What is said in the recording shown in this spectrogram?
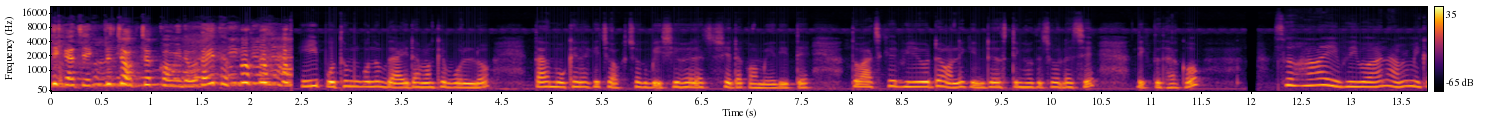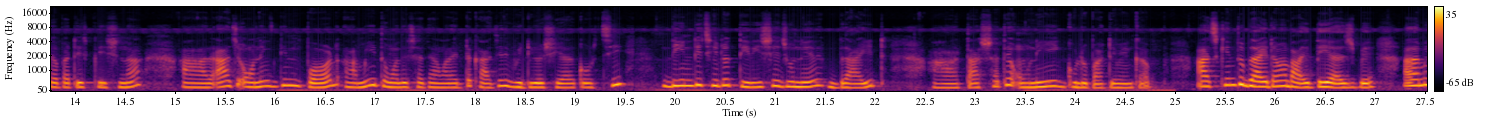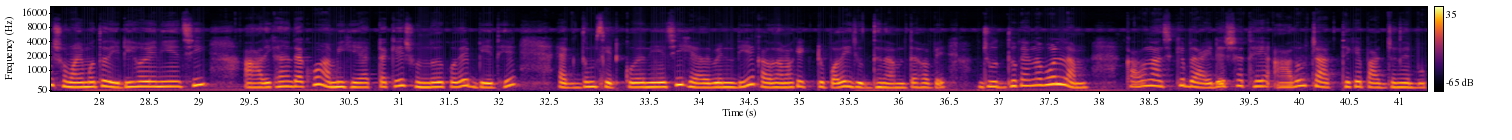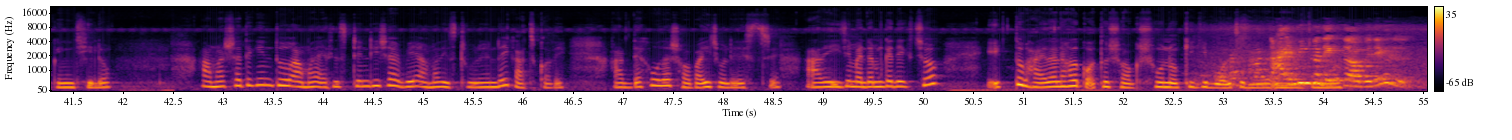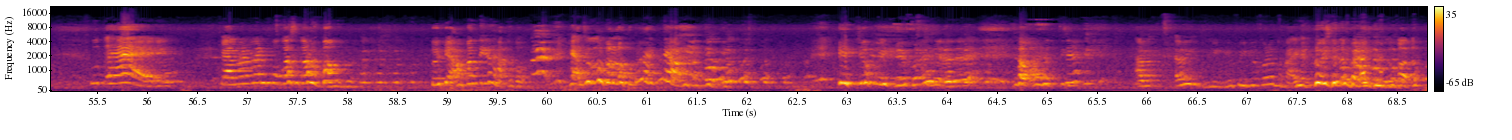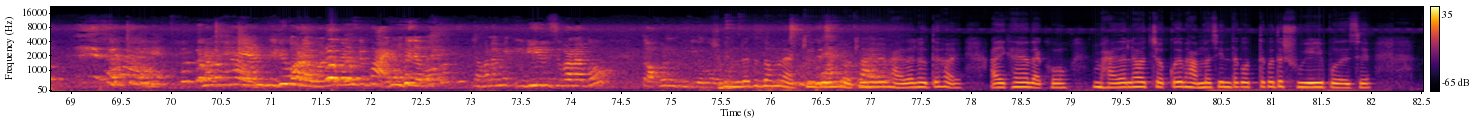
ঠিক আছে, একটু চকচক কমিয়ে দেবো, তাই তো? এই প্রথম কোনো ব্রাইড আমাকে বলল, তার মুখে নাকি চকচক বেশি হয়ে গেছে, সেটা কমিয়ে দিতে। তো আজকের ভিডিওটা অনেক ইন্টারেস্টিং হতে চলেছে, দেখতে থাকো। সো হাই এভরিওয়ান আমি মেকআপ আর্টিস্ট কৃষ্ণা, আর আজ অনেক দিন পর আমি তোমাদের সাথে আমার একটা কাজের ভিডিও শেয়ার করছি। দিনটি ছিল তিরিশে জুনের ব্রাইড আর তার সাথে অনেকগুলো পার্টি মেকআপ আজ কিন্তু ব্রাইড আমার বাড়িতেই আসবে। আর আমি সময় মতো রেডি হয়ে নিয়েছি। আর এখানে দেখো আমি হেয়ারটাকে সুন্দর করে বেঁধে একদম সেট করে নিয়েছি হেয়ার ব্যান্ড দিয়ে কারণ আমাকে একটু পরেই যুদ্ধে নামতে হবে। যুদ্ধ কেন বললাম? কারণ আজকে ব্রাইডের সাথে আরও চার থেকে পাঁচজনের বুকিং ছিল। আমার সাথে কিন্তু আমার অ্যাসিস্ট্যান্ট হিসাবে আমার স্টুডেন্টরাই কাজ করে। আর দেখো ওরা সবাই চলে এসছে। আর এই যে ম্যাডামকে দেখছ এর তো ভাইরাল হওয়ার কত শখ। শোনো কি কি বলছে ভাইরাল দেখতে হবে হ্যাঁ। ক্যামেরাম্যান ফোকাস করো। তুই আমার দিকে রাখো এতগুলো লোক আমার দিকে। একটু ভিডিও করে ছেড়ে দেবে। তারপর হচ্ছে আমি আমি ভিডিও ভিডিও করে ভাইরাল হয়ে যেতে পারি কিন্তু ভালো হ্যাঁ ভিডিও বানাবো না আমি ভাইরাল হয়ে যাব। যখন আমি রিলস বানাবো তখন ভিডিও শুনলে তো তোমরা কি বলল কীভাবে ভাইরাল হতে হয়। আর এখানে দেখো ভাইরাল হওয়ার চক্করে ভাবনা চিন্তা করতে করতে শুয়েই পড়েছে।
